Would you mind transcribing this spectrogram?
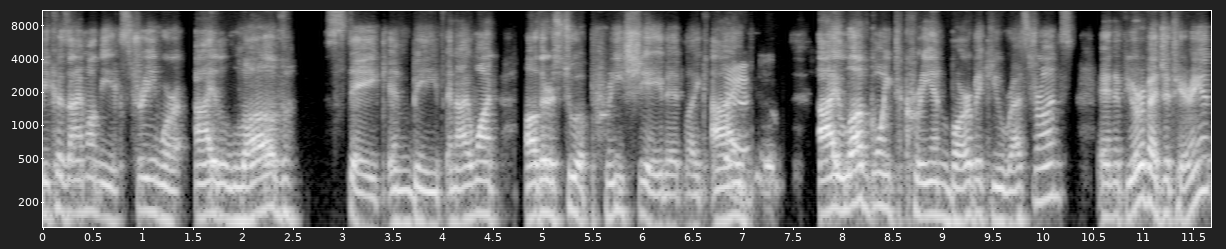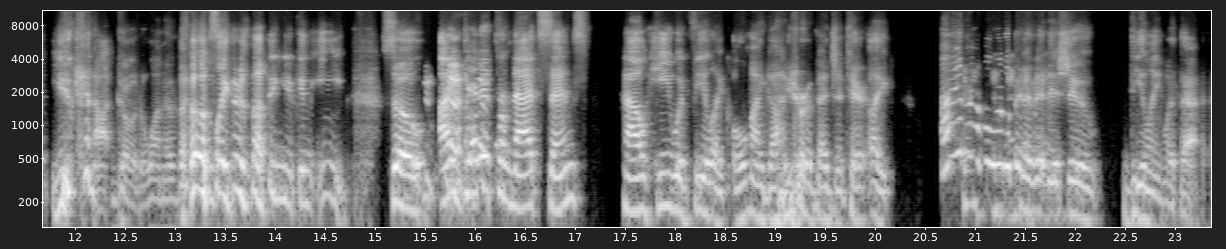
because I'm on the extreme where I love steak and beef and I want others to appreciate it like I do. I love going to Korean barbecue restaurants. And if you're a vegetarian, you cannot go to one of those. like there's nothing you can eat. So I get it from that sense how he would feel like, oh my God, you're a vegetarian. Like I have a little bit of an issue dealing with that.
